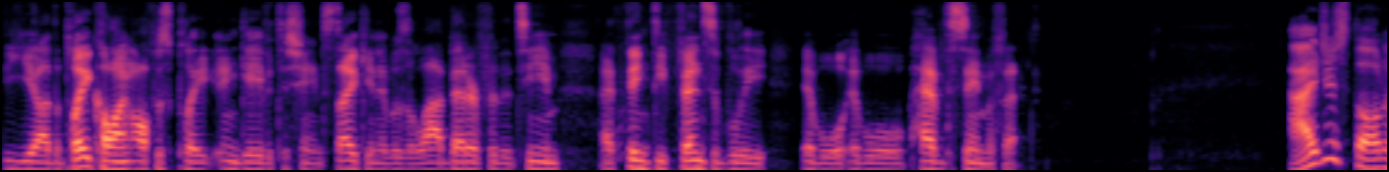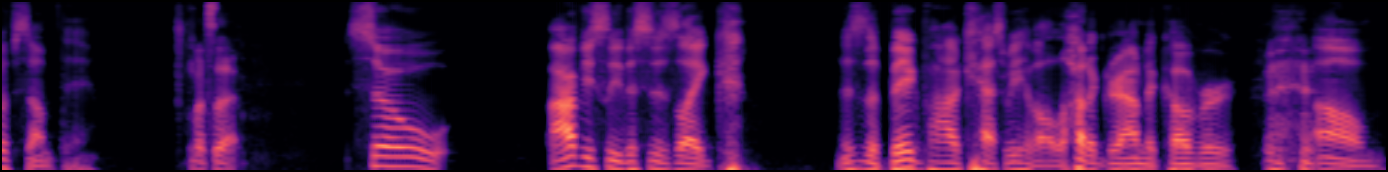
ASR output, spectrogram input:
the uh, the play calling off his plate and gave it to Shane Steichen. It was a lot better for the team. I think defensively it will it will have the same effect. I just thought of something. What's that? So obviously this is like this is a big podcast. We have a lot of ground to cover. um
